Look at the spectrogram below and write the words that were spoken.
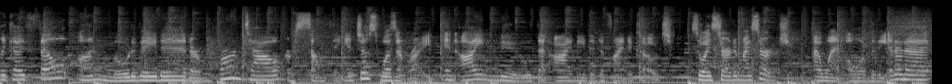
Like I felt unmotivated or burnt out or something. It just wasn't right. And I knew that I needed to find a coach. So I started my search. I went all over the internet.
